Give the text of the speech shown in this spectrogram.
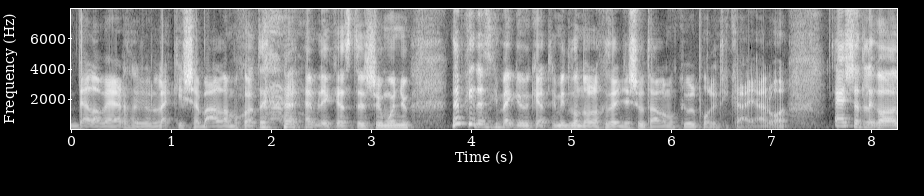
Delaware, hogy a legkisebb államokat emlékeztessünk mondjuk, nem kérdezik meg őket, hogy mit gondolnak az Egyesült Államok külpolitikájáról. Esetleg a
